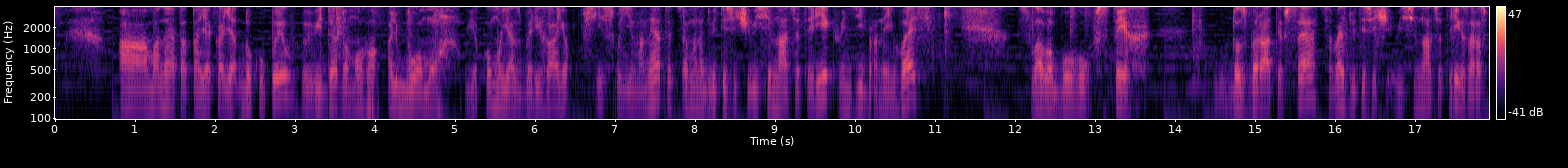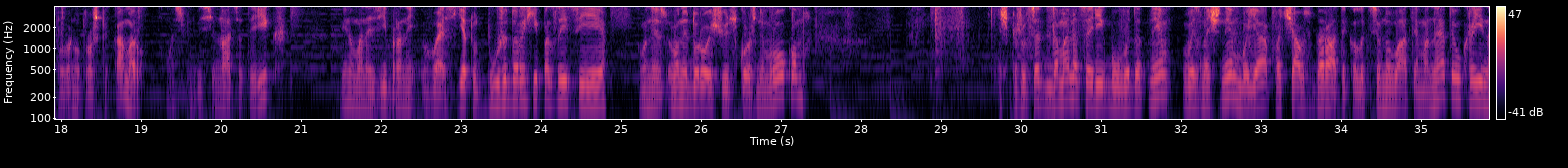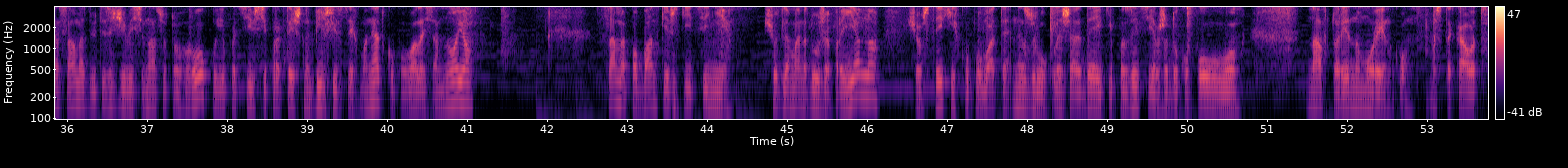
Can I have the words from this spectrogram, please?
А монета, та, яка я докупив, війде до мого альбому, в якому я зберігаю всі свої монети. Це в мене 2018 рік, він зібраний весь. Слава Богу, встиг дозбирати все. Це весь 2018 рік. Зараз поверну трошки камеру. Ось він, 18 рік. Він у мене зібраний весь. Є тут дуже дорогі позиції, вони, вони дорожчують з кожним роком. Я ж кажу, це для мене цей рік був видатним, визначним, бо я почав збирати, колекціонувати монети України саме з 2018 року. І по ці всі практично більшість цих монет купувалися мною саме по банківській ціні. Що для мене дуже приємно, що встиг їх купувати не з рук. Лише деякі позиції я вже докуповував на вторинному ринку. Ось така от,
